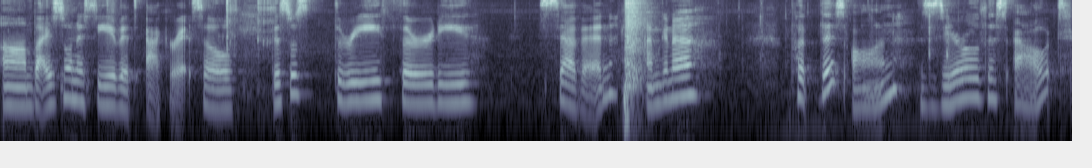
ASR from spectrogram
Um, but I just wanna see if it's accurate. So this was 337. I'm gonna put this on, zero this out.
